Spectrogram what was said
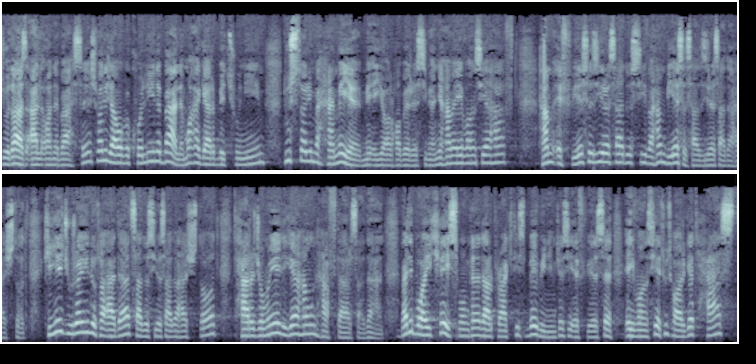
جدا از الان بحثش ولی جواب کلی اینه بله ما اگر بتونیم دوست داریم به همه معیارها برسیم یعنی هم A1C هفت هم FBS زیر 130 و هم BS زیر 180 که یه جورایی این دو تا عدد 130 و 180 ترجمه دیگه همون 7 درصدن. ولی با case ممکنه در practice ببینیم کسی FBS A1C تو target هست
